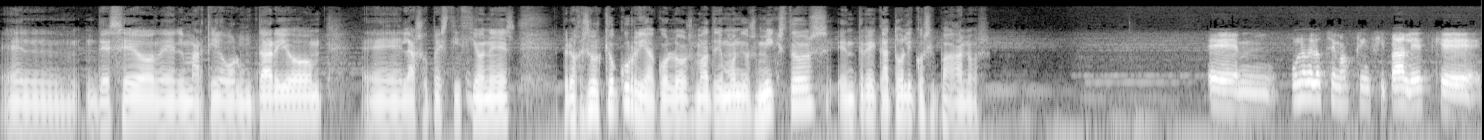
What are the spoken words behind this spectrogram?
el deseo del martirio voluntario, las supersticiones. Pero Jesús, ¿qué ocurría con los matrimonios mixtos entre católicos y paganos? Eh, uno de los temas principales que,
